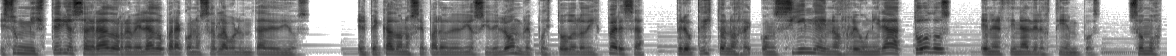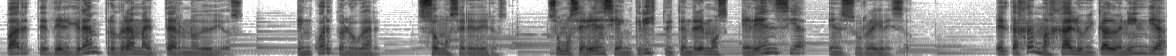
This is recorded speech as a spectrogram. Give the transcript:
Es un misterio sagrado revelado para conocer la voluntad de Dios. El pecado nos separó de Dios y del hombre, pues todo lo dispersa, pero Cristo nos reconcilia y nos reunirá a todos en el final de los tiempos. Somos parte del gran programa eterno de Dios. En cuarto lugar, somos herederos. Somos herencia en Cristo y tendremos herencia en su regreso. El Taj Mahal, ubicado en India,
